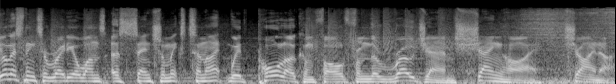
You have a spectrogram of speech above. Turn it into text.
You're listening to Radio 1's Essential Mix tonight with Paul Oakenfold from the Rojam, Shanghai, China.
